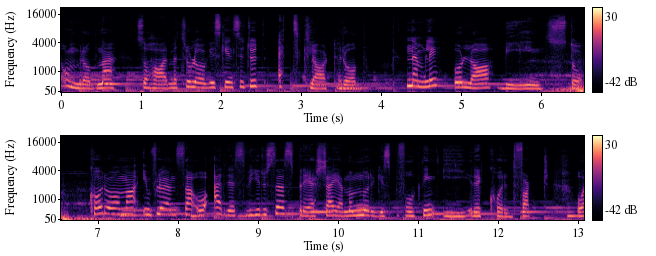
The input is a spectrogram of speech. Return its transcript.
områdene så har Meteorologisk institutt ett klart råd nemlig å la bilen stå. Korona, influensa og RS-viruset sprer seg gjennom Norges befolkning i rekordfart. Og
